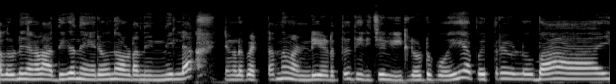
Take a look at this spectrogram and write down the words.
അതുകൊണ്ട് ഞങ്ങൾ അധിക നേരമൊന്നും അവിടെ നിന്നില്ല. ഞങ്ങൾ പെട്ടെന്ന് വണ്ടിയെടുത്ത് തിരിച്ച് വീട്ടിലോട്ട് പോയി. അപ്പോൾ ഇത്രയേ ഉള്ളൂ. ബായ്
